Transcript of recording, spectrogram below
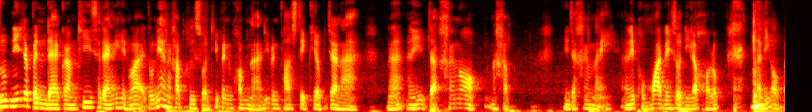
รูปนี้จะเป็นไดอะแกรมที่แสดงให้เห็นว่าตรงนี้นะครับคือส่วนที่เป็นความหนาที่เป็นพลาสติกที่เราพิจารณานะอันนี้จากข้างนอกนะครับนี่จากข้างใน อันนี้ผมวาดในส่วนนี้แล้วขอลบอันนี้ออกไป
